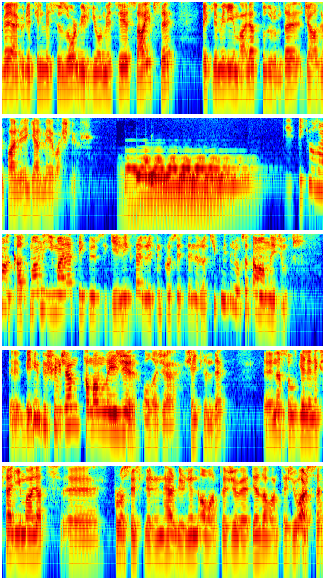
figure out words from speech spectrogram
veya üretilmesi zor bir geometriye sahipse eklemeli imalat bu durumda cazip haline gelmeye başlıyor. E, peki o zaman katmanlı imalat teknolojisi geleneksel üretim proseslerine rakip midir yoksa tamamlayıcı mıdır? E, benim düşüncem tamamlayıcı olacağı şeklinde. E, nasıl geleneksel imalat proseslerinin her birinin avantajı ve dezavantajı varsa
